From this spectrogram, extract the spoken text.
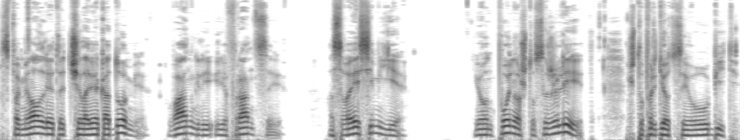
вспоминал ли этот человек о доме, в Англии или Франции, о своей семье, и он понял, что сожалеет, что придется его убить.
